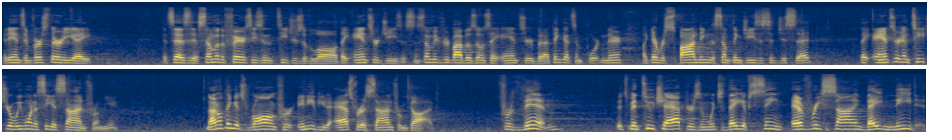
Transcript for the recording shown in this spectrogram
it ends in verse 38 it says this Some of the Pharisees and the teachers of the law, they answered Jesus. And some of your Bibles don't say answered, but I think that's important there. Like they're responding to something Jesus had just said. They answered him, Teacher, we want to see a sign from you. Now, I don't think it's wrong for any of you to ask for a sign from God. For them, it's been two chapters in which they have seen every sign they needed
